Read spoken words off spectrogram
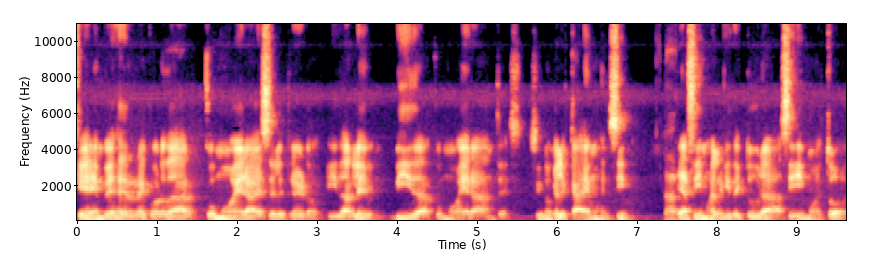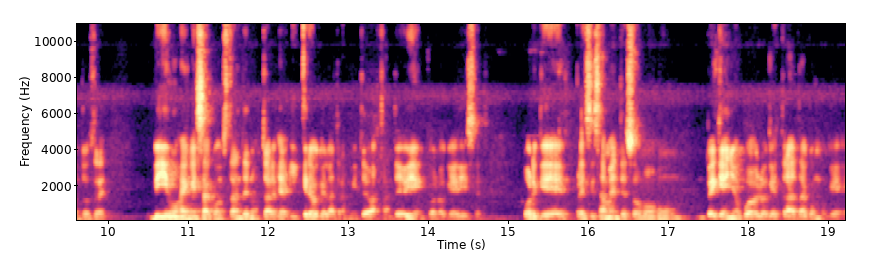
que en vez de recordar cómo era ese letrero y darle vida como era antes, sino que le caemos encima. Claro. Y así mismo es la arquitectura, así mismo es todo. Entonces, vivimos en esa constante nostalgia y creo que la transmite bastante bien con lo que dices. Porque precisamente somos un, pequeño pueblo que trata como que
